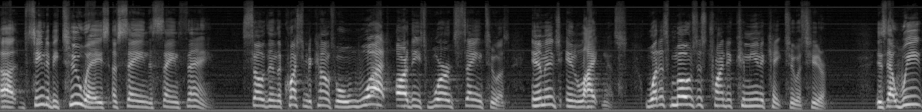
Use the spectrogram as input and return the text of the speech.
uh, seem to be two ways of saying the same thing. So then the question becomes well, what are these words saying to us? Image and likeness. What is Moses trying to communicate to us here? Is that we,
